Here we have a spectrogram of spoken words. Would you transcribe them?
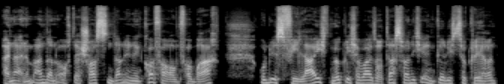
an einem anderen Ort erschossen, dann in den Kofferraum verbracht und ist vielleicht, möglicherweise, auch das war nicht endgültig zu klären,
